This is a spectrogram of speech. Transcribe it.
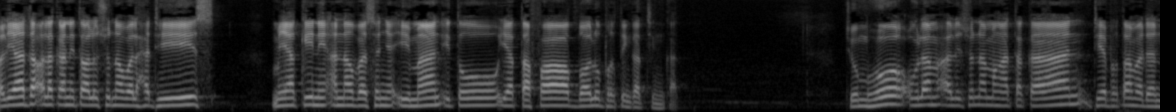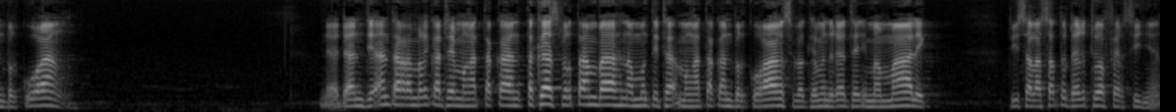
Waliyada oleh karena itu al-sunnah wal hadis meyakini anna bahasanya iman itu yatafadalu bertingkat-tingkat. Jumhur ulama ahli sunnah mengatakan dia bertambah dan berkurang. Ya, dan di antara mereka ada yang mengatakan tegas bertambah namun tidak mengatakan berkurang sebagaimana dari Imam Malik di salah satu dari dua versinya.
